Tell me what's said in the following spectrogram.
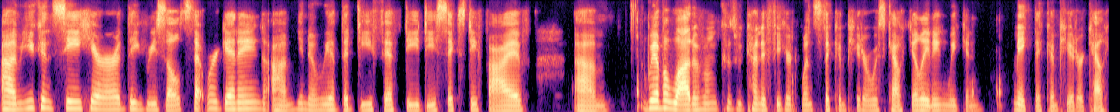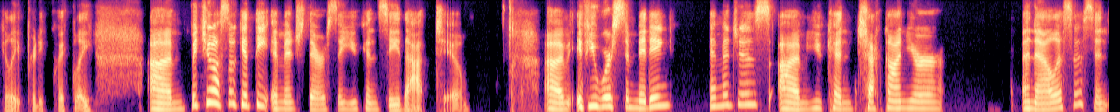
um, you can see here are the results that we're getting. Um, you know, we have the D50, D65, um, we have a lot of them because we kind of figured once the computer was calculating, we can make the computer calculate pretty quickly. Um, but you also get the image there so you can see that too. Um, if you were submitting images, um, you can check on your analysis and,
